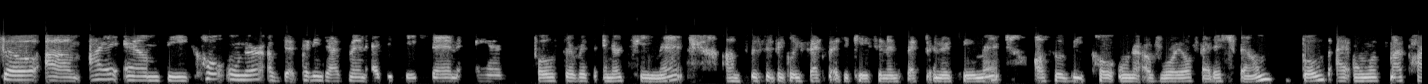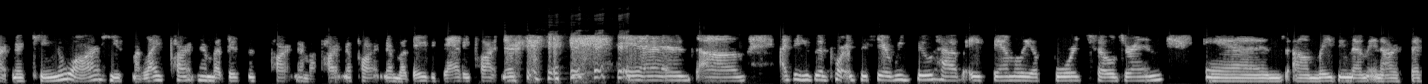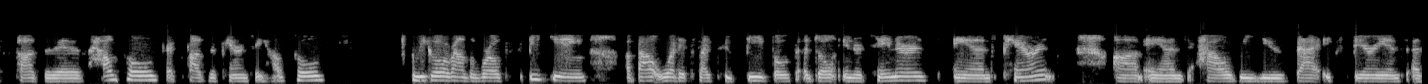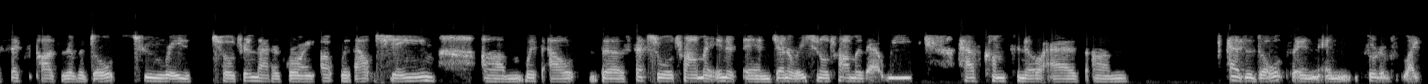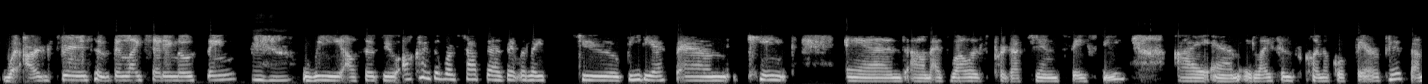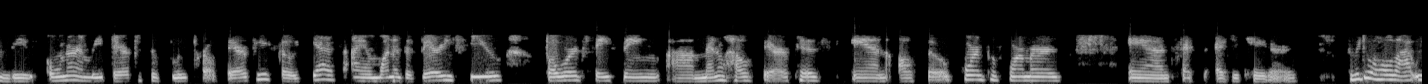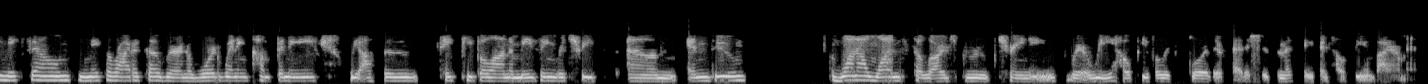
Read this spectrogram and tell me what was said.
So, um, I am the co-owner of Jet Setting Jasmine Education and full service entertainment, um, specifically sex education and sex entertainment. Also, the co-owner of Royal Fetish Films. Both I own with my partner King Noir. He's my life partner, my business partner, my partner partner, my baby daddy partner. and um, I think it's important to share. We do have a family of four children, and um, raising them in our sex positive household, sex positive parenting household we go around the world speaking about what it's like to be both adult entertainers and parents. Um, and how we use that experience as sex positive adults to raise children that are growing up without shame, um, without the sexual trauma and generational trauma that we have come to know as um, as adults and, and sort of like what our experience has been like shedding those things. Mm-hmm. We also do all kinds of workshops as it relates to BDSM, kink, and um, as well as production safety. I am a licensed clinical therapist. I'm the owner and lead therapist of Blue Pearl Therapy. So yes, I am one of the very few forward facing um, mental health therapists and also porn performers and sex educators. So we do a whole lot. We make films, we make erotica. We're an award winning company. We also take people on amazing retreats um, and do one on ones to large group trainings where we help people explore their fetishes in a safe and healthy environment.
